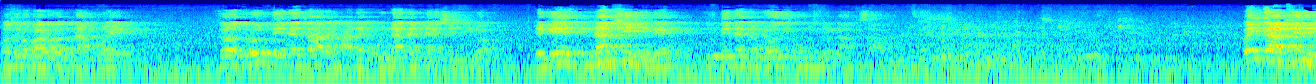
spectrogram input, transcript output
တော့သူတို့ဘာလို့နတ်ပွဲဆိုတော့သူတို့တင်တဲ့သားတဲ့ဟာနဲ့ဦးနတ်နဲ့ပြန်ရှင်းကြည့်တော့တကယ်နတ်ဖြစ်ရင်လည်းသူတင်တဲ့ငပြောစီအုံးကြီးတော့လာမစားဘူး။ပိဋကဖြစ်နေ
